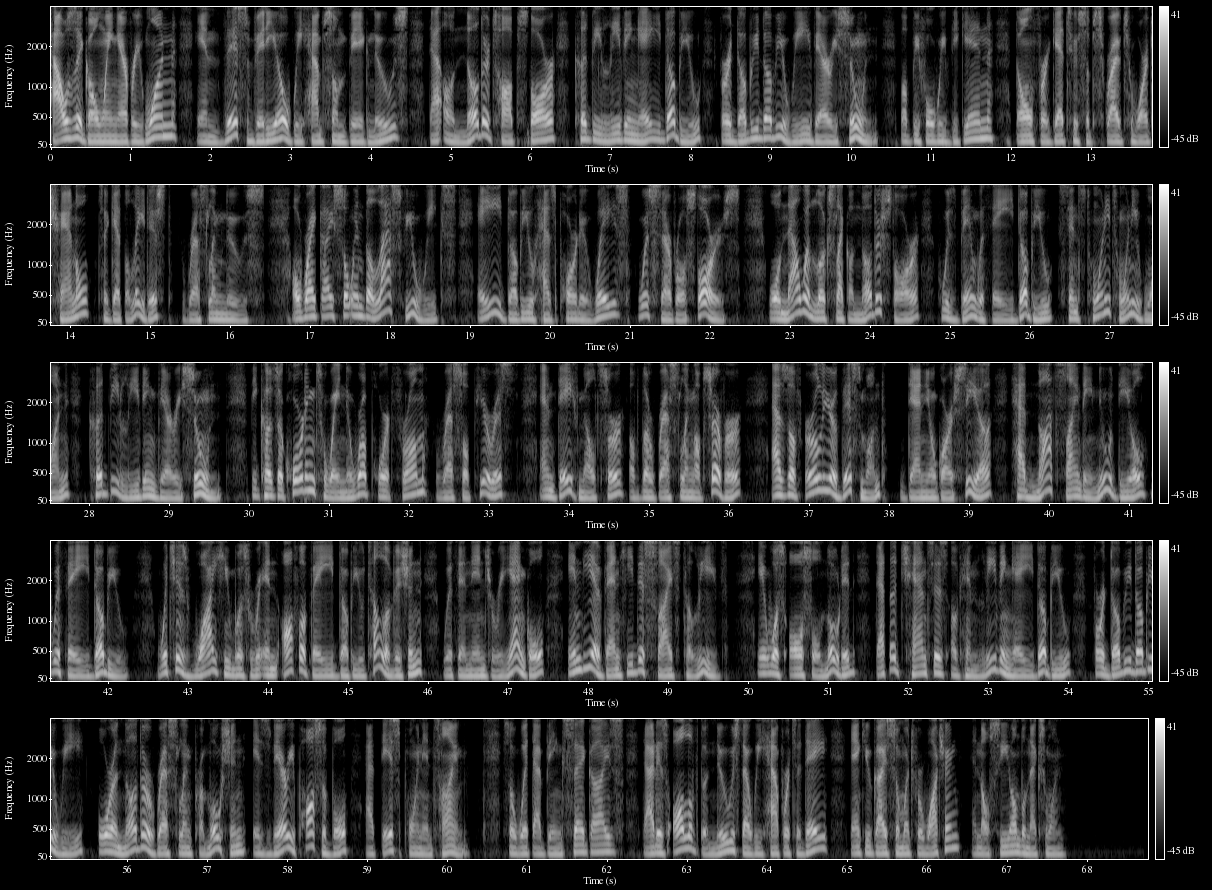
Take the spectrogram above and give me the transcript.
How's it going everyone? In this video we have some big news that another top star could be leaving AEW for WWE very soon. But before we begin, don't forget to subscribe to our channel to get the latest wrestling news. Alright guys, so in the last few weeks, AEW has parted ways with several stars. Well now it looks like another star who has been with AEW since 2021 could be leaving very soon. Because according to a new report from WrestlePurist and Dave Meltzer of the Wrestling Observer, as of earlier this month, Daniel Garcia had not signed a new deal with AEW, which is why he was written off of AEW television with an injury angle in the event he decides to leave. It was also noted that the chances of him leaving AEW for WWE or another wrestling promotion is very possible at this point in time. So, with that being said, guys, that is all of the news that we have for today. Thank you guys so much for watching, and I'll see you on the next one.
